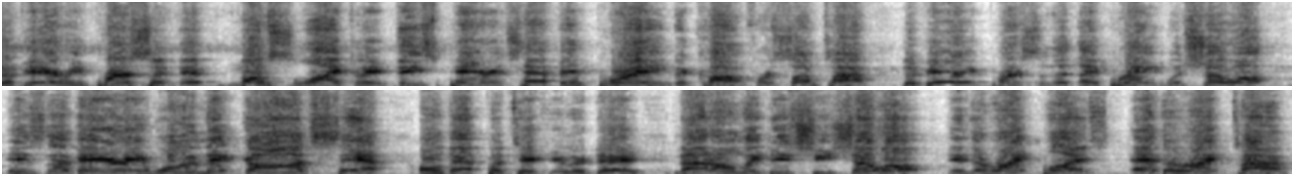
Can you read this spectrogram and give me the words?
The very person that most likely these parents have been praying to come for some time, the very person that they prayed would show up is the very one that God sent on that particular day. Not only did she show up in the right place at the right time,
